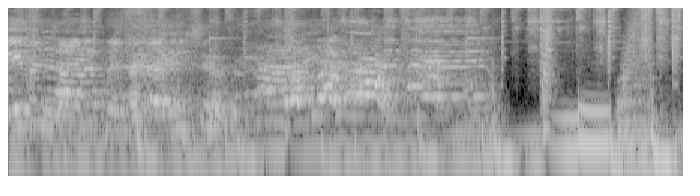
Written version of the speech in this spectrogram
you. Even Jonathan said he should. Hi, Jonathan.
